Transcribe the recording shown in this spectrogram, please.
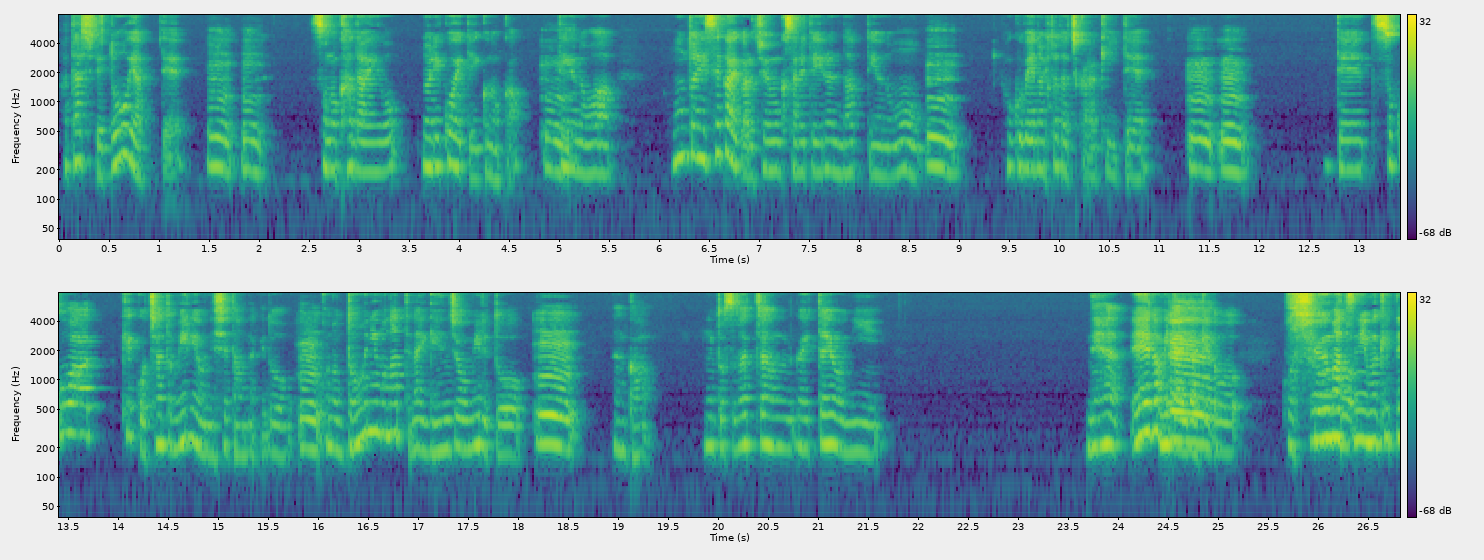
果たしてどうやって。その課題を乗り越えていくのかうん。っていうのは、本当に世界から注目されているんだっていうのを、うん。北米の人たちから聞いて。で、そこは結構ちゃんと見るようにしてたんだけど、うんこのどうにもなってない現状を見ると、うん。なんか、ほんとすだっちゃんが言ったように、ね、映画みたいだけど、こう週末に向けて、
